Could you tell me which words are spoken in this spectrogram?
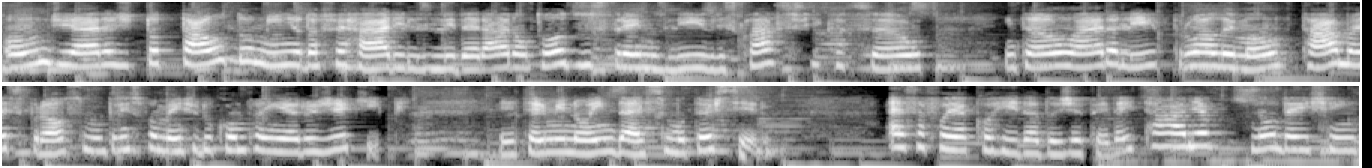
onde era de total domínio da Ferrari. Eles lideraram todos os treinos livres, classificação. Então era ali para o alemão estar tá mais próximo, principalmente do companheiro de equipe. Ele terminou em 13 terceiro. Essa foi a corrida do GP da Itália. Não deixem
